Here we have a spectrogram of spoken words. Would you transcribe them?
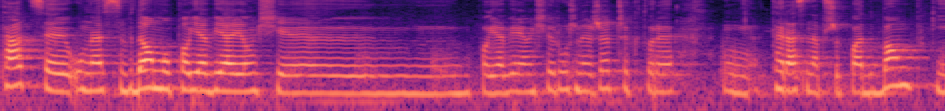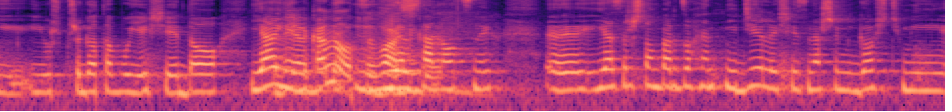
tace u nas w domu pojawiają się, mm, pojawiają się różne rzeczy, które mm, teraz na przykład bombki już przygotowuje się do jajek Wielkanocy, y, właśnie. wielkanocnych. Y, Ja zresztą bardzo chętnie dzielę się z naszymi gośćmi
